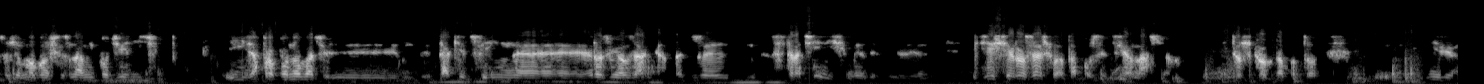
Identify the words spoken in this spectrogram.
którzy mogą się z nami podzielić i zaproponować y, takie czy inne rozwiązania. Także straciliśmy, y, gdzie się rozeszła ta pozycja nasza. I to szkoda, bo to nie wiem,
